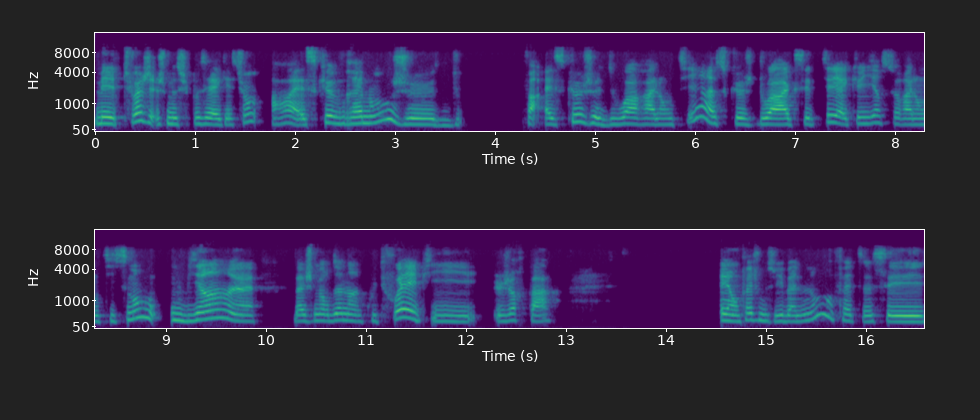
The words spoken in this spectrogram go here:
Mais tu vois, je, me suis posé la question, ah, est-ce que vraiment je, enfin, est-ce que je dois ralentir? Est-ce que je dois accepter, accueillir ce ralentissement? Ou bien, euh, bah, je me redonne un coup de fouet et puis je repars? Et en fait, je me suis dit, bah non, en fait, c'est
